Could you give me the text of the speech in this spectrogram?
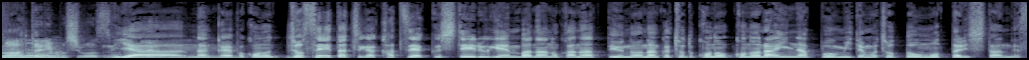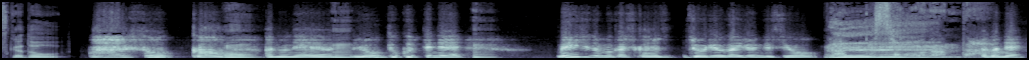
まああたりもしますよね。いやなんかやっぱこの女性たちが活躍している現場なのかなっていうのはなんかちょっとこのこのラインナップを見てもちょっと思ったりしたんですけど、ああそうか、うん。あのね、うん。浪曲ってねうん、明治の昔から女流がいるんですよ。そうなんだ。だからね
